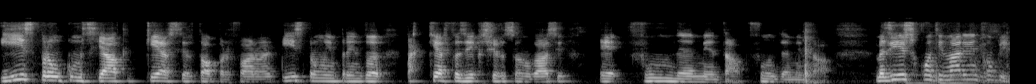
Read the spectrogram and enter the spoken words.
E isso para um comercial que quer ser top performer, isso para um empreendedor que quer fazer crescer o seu negócio, é fundamental, fundamental. Mas ias continuar e interrompi.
